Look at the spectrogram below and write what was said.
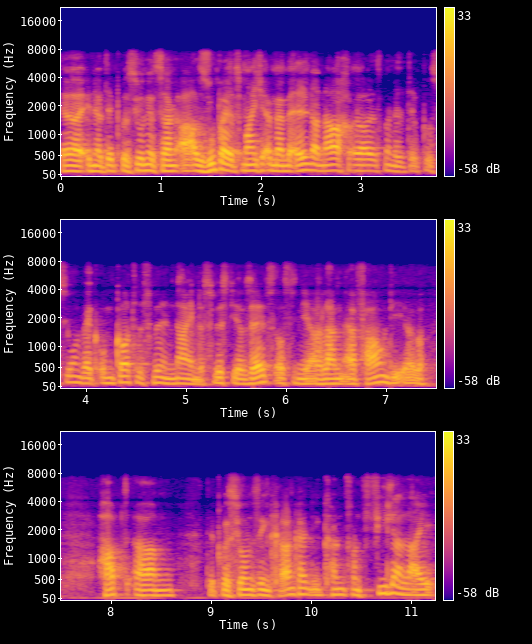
äh, in der Depression jetzt sagen, ah super, jetzt mache ich MML, danach äh, ist meine Depression weg. Um Gottes Willen, nein, das wisst ihr selbst aus den jahrelangen Erfahrungen, die ihr habt. Ähm, Depressionen sind Krankheiten, die können von vielerlei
